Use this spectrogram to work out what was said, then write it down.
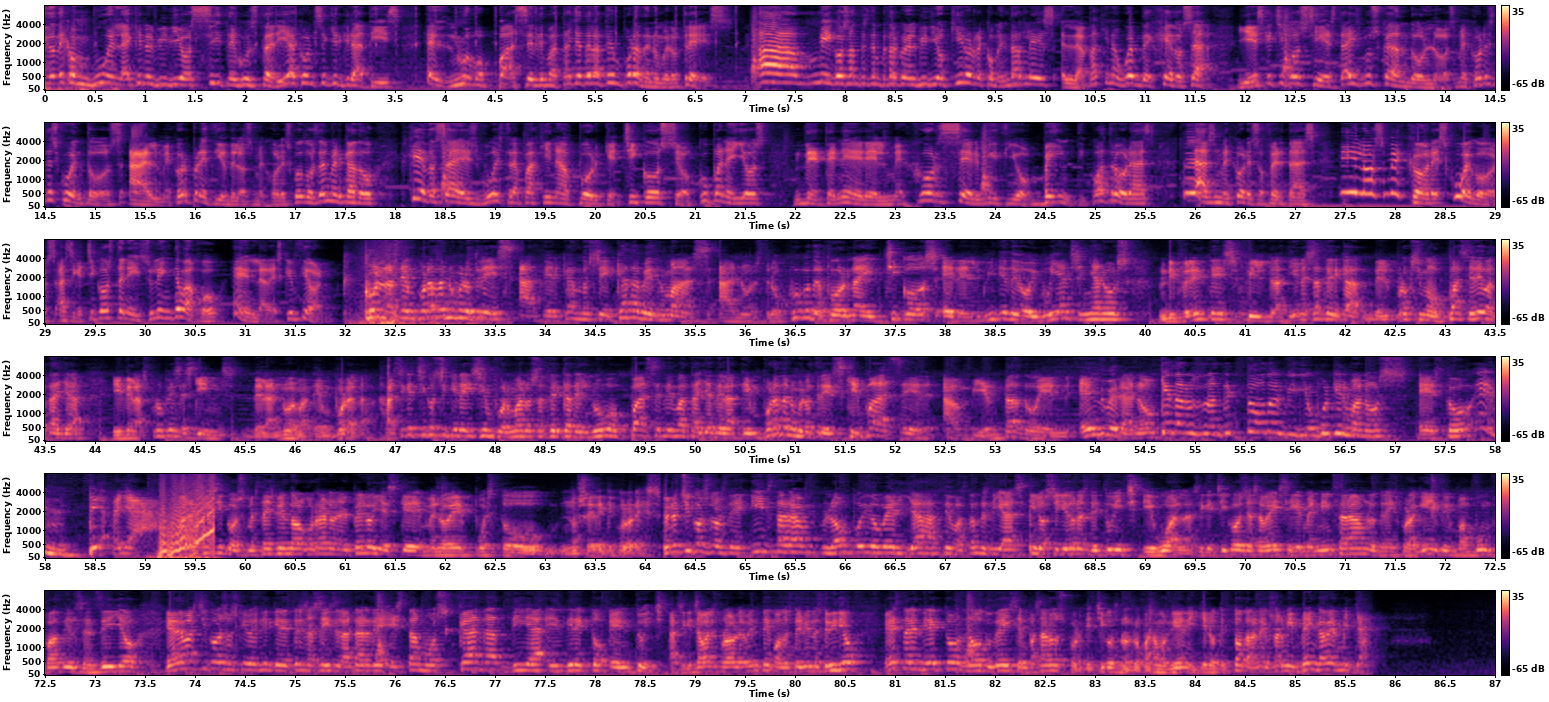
rápido, deja un buen like en el vídeo si te gustaría conseguir gratis el nuevo pase de batalla de la temporada número 3. Amigos, antes de empezar con el vídeo quiero recomendarles la página web de G2A Y es que chicos, si estáis buscando los mejores descuentos al mejor precio de los mejores juegos del mercado G2A es vuestra página porque chicos, se ocupan ellos de tener el mejor servicio 24 horas las mejores ofertas y los mejores juegos. Así que chicos, tenéis su link debajo en la descripción. Con la temporada número 3 acercándose cada vez más a nuestro juego de Fortnite, chicos, en el vídeo de hoy voy a enseñaros diferentes filtraciones acerca del próximo pase de batalla y de las propias skins de la nueva temporada. Así que chicos, si queréis informaros acerca del nuevo pase de batalla de la temporada número 3 que va a ser ambientado en el verano, quedaros durante todo el vídeo porque hermanos, esto empieza ya. Vale, sí chicos, me estáis viendo algo raro en el pelo y es que me lo he puesto, no sé de qué color es. Pero chicos, los de Instagram lo han podido ver ya hace bastantes días y los seguidores de Twitch igual. Así que chicos, ya sabéis, seguirme en Instagram, lo tenéis por aquí, pim pam pum, fácil, sencillo. Y además chicos, os quiero decir que de 3 a 6 de la tarde estamos cada día en directo en Twitch. Así que chavales, probablemente cuando estéis viendo este vídeo estaré en directo, no dudéis en pasaros porque chicos, nos lo pasamos bien y quiero que toda la Neos Army venga a verme ya.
